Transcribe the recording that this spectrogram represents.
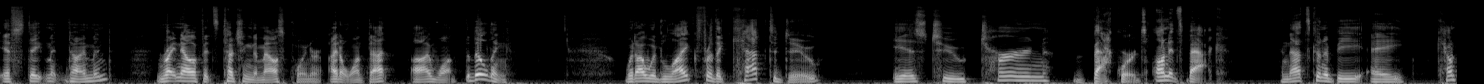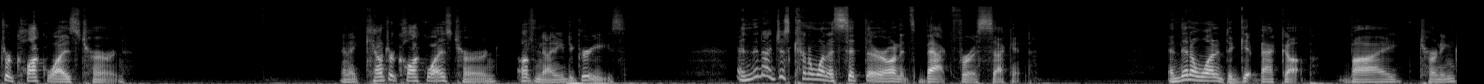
if statement diamond. right now, if it's touching the mouse pointer, I don't want that. I want the building. What I would like for the cat to do is to turn backwards on its back. And that's going to be a counterclockwise turn. And a counterclockwise turn of 90 degrees. And then I just kind of want to sit there on its back for a second. And then I wanted to get back up by turning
